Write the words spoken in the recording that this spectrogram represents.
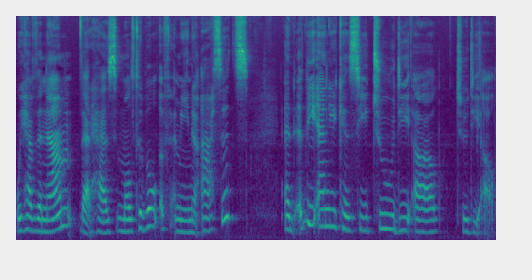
we have the NAM that has multiple of amino acids and at the end you can see 2DL, 2DL.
